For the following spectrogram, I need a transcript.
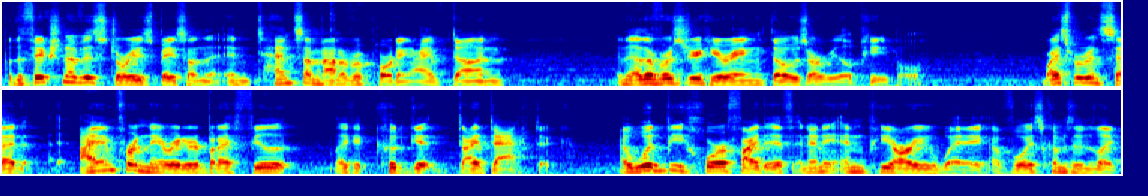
But the fiction of his story is based on the intense amount of reporting I have done. And the other voices you're hearing, those are real people. Weiss Berman said, I am for a narrator, but I feel like it could get didactic. I would be horrified if, in any NPR way, a voice comes in like,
